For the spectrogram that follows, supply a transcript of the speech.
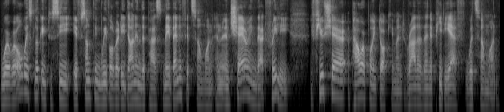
Where we're always looking to see if something we've already done in the past may benefit someone and, and sharing that freely. If you share a PowerPoint document rather than a PDF with someone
